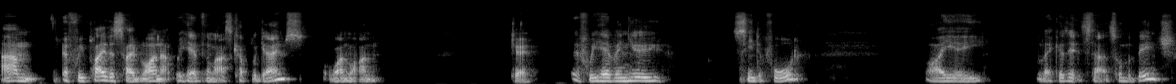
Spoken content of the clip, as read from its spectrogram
Um, if we play the same lineup we have the last couple of games, one one. Okay. If we have a new centre forward, i.e., Lacazette starts on the bench,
